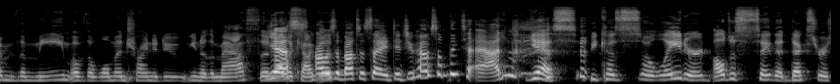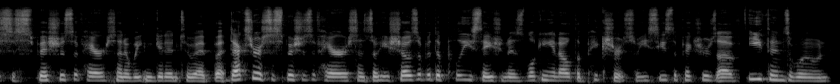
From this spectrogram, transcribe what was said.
I'm the meme of the woman trying to do, you know, the math and all the yes, calculus. I was about to say, did you have something to add? yes, because so later, I'll just say that Dexter is suspicious of Harrison and we can get into it. But Dexter is suspicious of Harrison, so he shows up at the police station, is looking at all the pictures. So he sees the pictures of Ethan's wound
